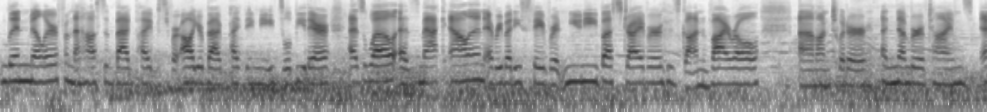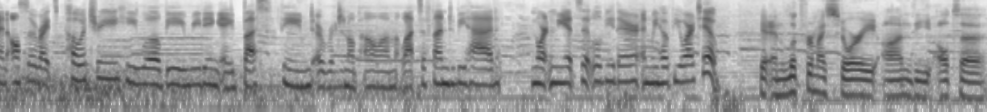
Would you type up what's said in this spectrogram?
Lynn Miller from the House of Bagpipes for all your bagpiping needs will be there, as well as Mac Allen, everybody's favorite Muni bus driver who's gone viral um, on Twitter a number of times and also writes poetry. He will be reading a bus themed original poem. Lots of fun to be had. Norton Yitzit will be there, and we hope you are too. Yeah, and look for my story on the Alta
